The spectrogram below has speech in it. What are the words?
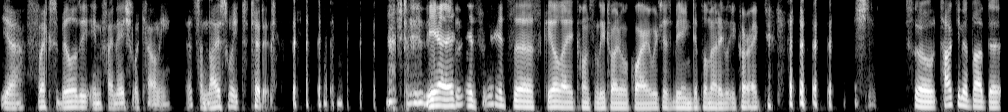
Yeah, flexibility in financial accounting. That's a nice way to put it. Yeah, it's it's a skill I constantly try to acquire, which is being diplomatically correct. so talking about the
